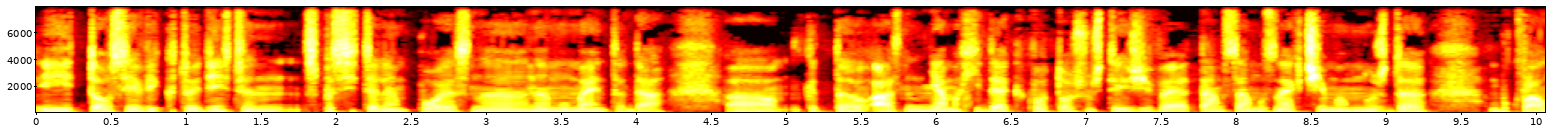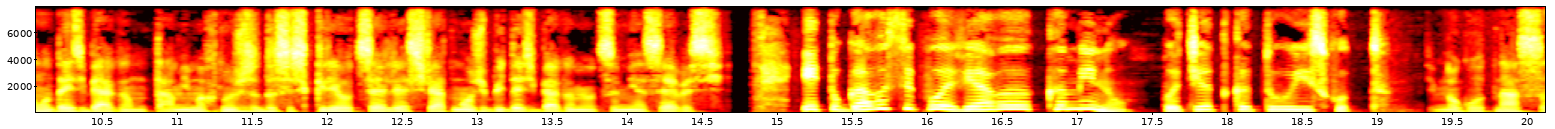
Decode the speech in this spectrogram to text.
И то се яви като единствен спасителен пояс на, на момента, да. А, като аз нямах идея какво точно ще изживея там, само знаех, че имам нужда буквално да избягам там. Имах нужда да се скрия от целия свят, може би да избягам и от самия себе си. И тогава се появява Камино пътят като изход. Много от нас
